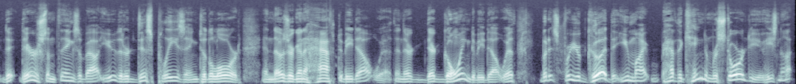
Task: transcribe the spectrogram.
There are some things about you that are displeasing to the Lord, and those are going to have to be dealt with, and they're they're going to be dealt with. But it's for your good that you might have the kingdom restored to you. He's not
